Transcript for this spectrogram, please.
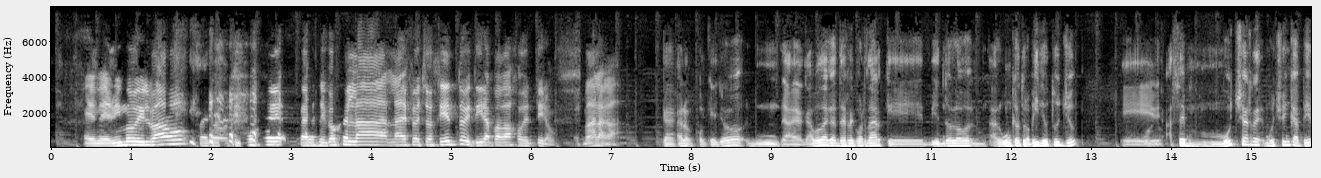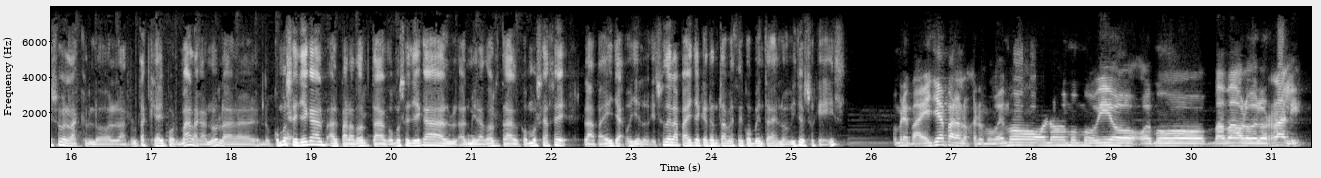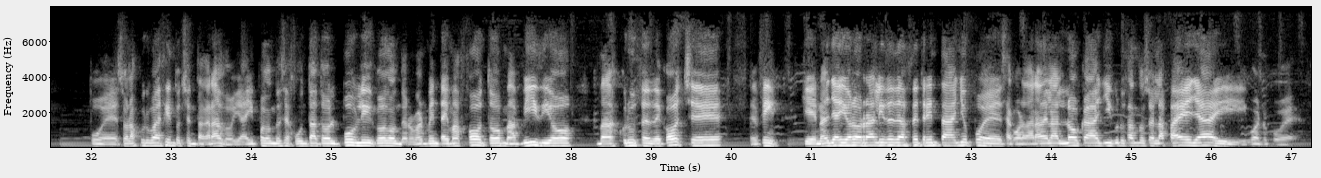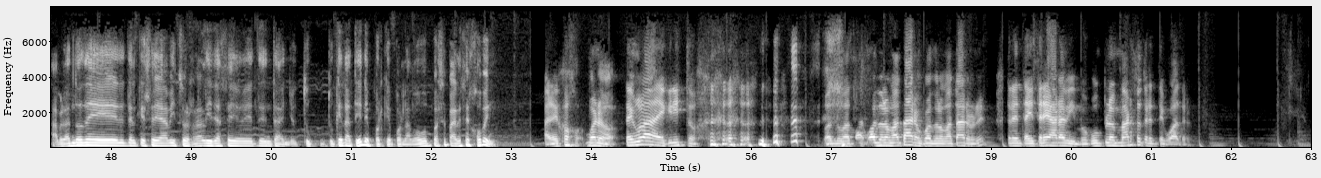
En el mismo Bilbao, pero si coges, pero si coges la, la F800 y tira para abajo del tirón. Málaga. Claro, porque yo mm, acabo de, recordar que viéndolo algún que otro vídeo tuyo, eh, haces mucha mucho hincapié sobre las, lo- las rutas que hay por Málaga, ¿no? La- cómo se llega al, al parador tal, cómo se llega al, al mirador tal, cómo se hace la paella. Oye, lo- eso de la paella que tantas veces comentas en los vídeos, ¿eso qué es? Hombre, para ella, para los que nos movemos o nos hemos movido o hemos mamado lo de los rallies, pues son las curvas de 180 grados y ahí es por donde se junta todo el público, donde normalmente hay más fotos, más vídeos, más cruces de coches, en fin. Quien haya ido a los rallies desde hace 30 años, pues se acordará de las locas allí cruzándose en las paellas y bueno, pues Hablando de- del que se ha visto el rally de hace 30 años, ¿tú, tú qué edad tienes? Porque por la voz pues, se parece joven. parezco... Bueno, tengo la de Cristo. cuando, mata- cuando lo mataron, cuando lo mataron, ¿eh? 33 ahora mismo, cumplo en marzo 34.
